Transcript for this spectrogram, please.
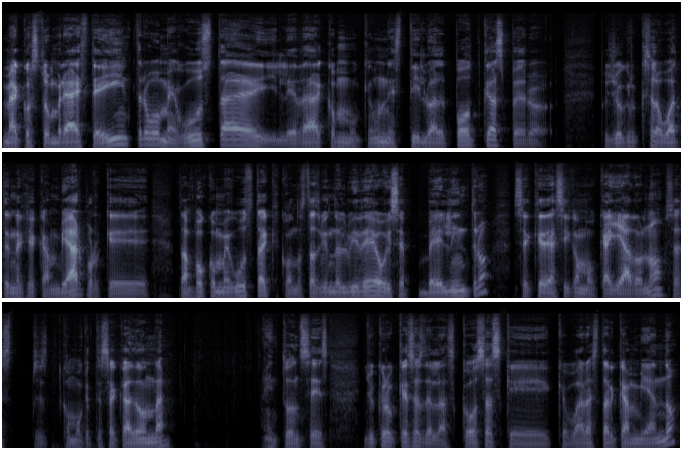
me acostumbré a este intro, me gusta y le da como que un estilo al podcast, pero pues yo creo que se lo voy a tener que cambiar porque tampoco me gusta que cuando estás viendo el video y se ve el intro, se quede así como callado, ¿no? O sea, es, como que te saca de onda. Entonces, yo creo que esas de las cosas que, que van a estar cambiando.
